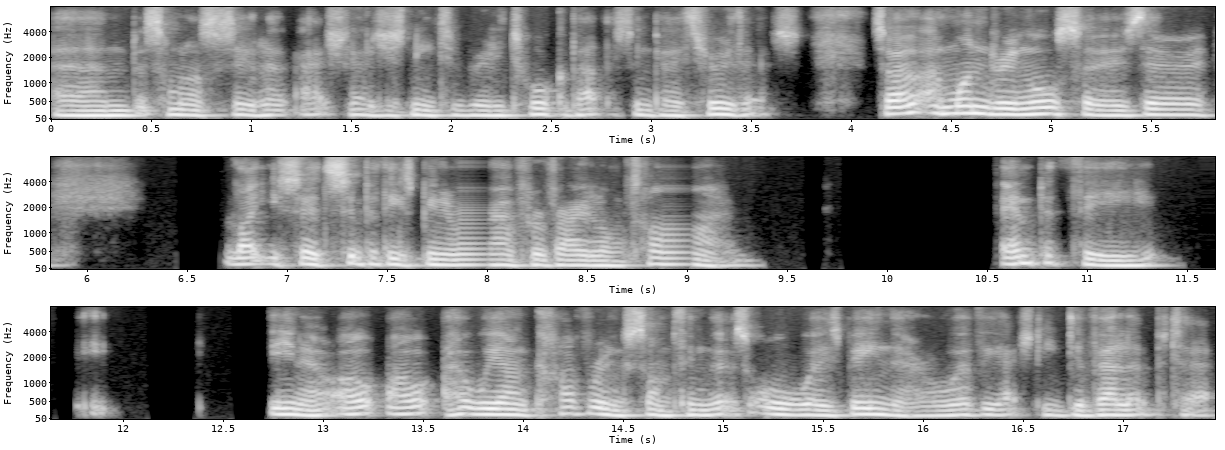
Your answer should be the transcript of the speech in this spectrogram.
um, but someone else will say, "Look, actually, I just need to really talk about this and go through this." So I'm wondering also, is there, like you said, sympathy's been around for a very long time. Empathy you know, are, are, we uncovering something that's always been there, or have we actually developed it?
